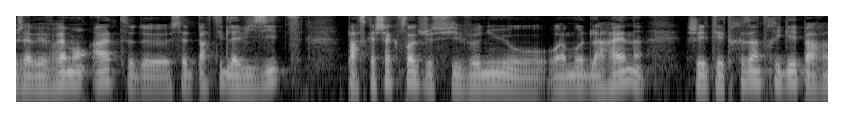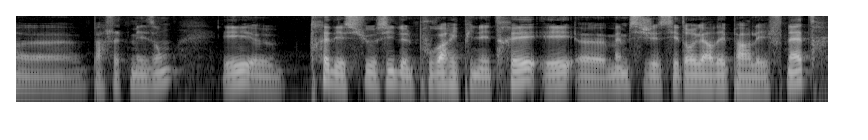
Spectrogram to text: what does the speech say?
j'avais vraiment hâte de cette partie de la visite parce qu'à chaque fois que je suis venu au, hameau de la reine, j'ai été très intrigué par, par cette maison et très déçu aussi de ne pouvoir y pénétrer et même si j'ai essayé de regarder par les fenêtres,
